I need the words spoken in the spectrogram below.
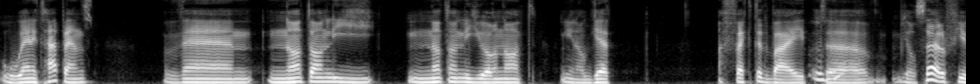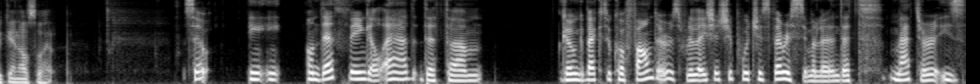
when it happens then not only not only you're not you know get affected by it Mhm. uh, yourself you can also help So, on that thing, I'll add that um, going back to co-founders relationship, which is very similar in that matter, is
